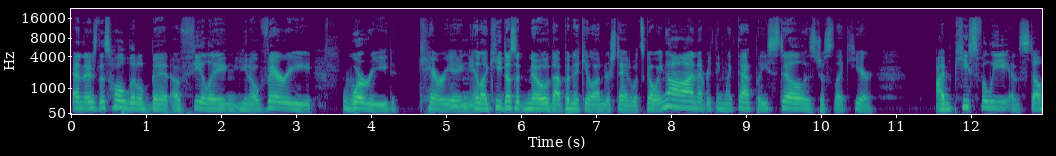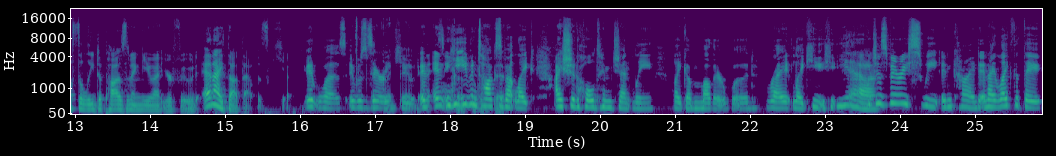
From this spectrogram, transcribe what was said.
And there's this whole little bit of feeling, you know, very worried carrying Mhm. like he doesn't know that Bunnicula understand what's going on everything like that but he still is just like here i'm peacefully and stealthily depositing you at your food and i thought that was cute It was. It was It's very cute. bit. And and It's he even talks bit. about like I should hold him gently like a mother would, right? Like he, he yeah which is very sweet and kind. And I like that they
